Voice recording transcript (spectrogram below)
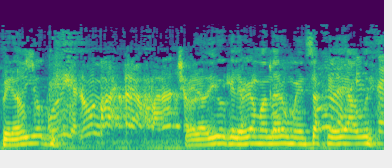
pero no digo que podía, no hagas trampa, Nacho. pero digo que le voy a mandar un mensaje de audio.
